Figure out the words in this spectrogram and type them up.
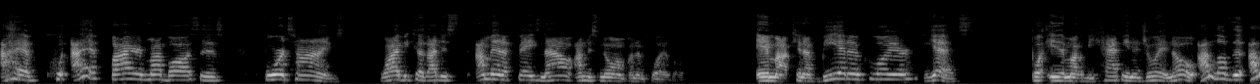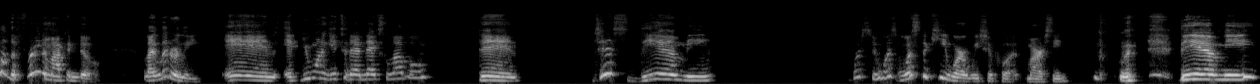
I have quit. I have fired my bosses four times Why? Because I just I'm at a phase now. I just know I'm unemployable. Am I? Can I be at an employer? Yes, but am I gonna be happy and enjoy it? No. I love the I love the freedom I can do. Like literally. And if you want to get to that next level, then just DM me. What's the, what's what's the keyword we should put, Marcy? DM me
